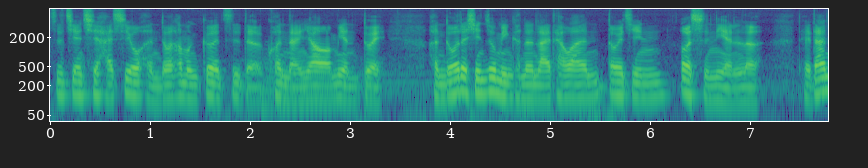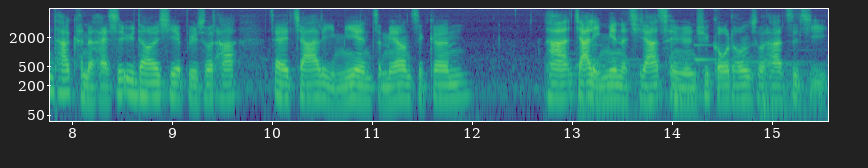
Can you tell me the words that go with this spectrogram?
之间其实还是有很多他们各自的困难要面对。很多的新住民可能来台湾都已经二十年了，对，但他可能还是遇到一些，比如说他在家里面怎么样子跟他家里面的其他成员去沟通，说他自己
